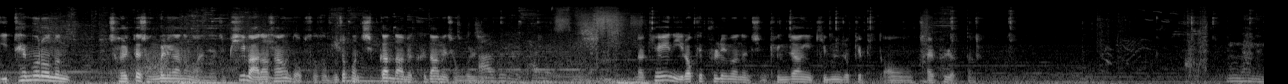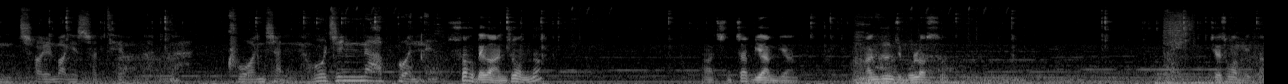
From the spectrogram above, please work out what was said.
이 템으로는 절대 정글링 하는 거 아니야 지금 피 많아 상황도 없어서 무조건 집 간 다음에 그 다음에 정글링. 나 케인이 이렇게 풀리면은 지금 굉장히 기분 좋게 어, 잘 풀렸다 나는 절망에서 태어났다. 구원자는 오직 나뿐. 수학 내가 안 주었나? 아 진짜 미안 미안 안 주는지 몰랐어 죄송합니다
